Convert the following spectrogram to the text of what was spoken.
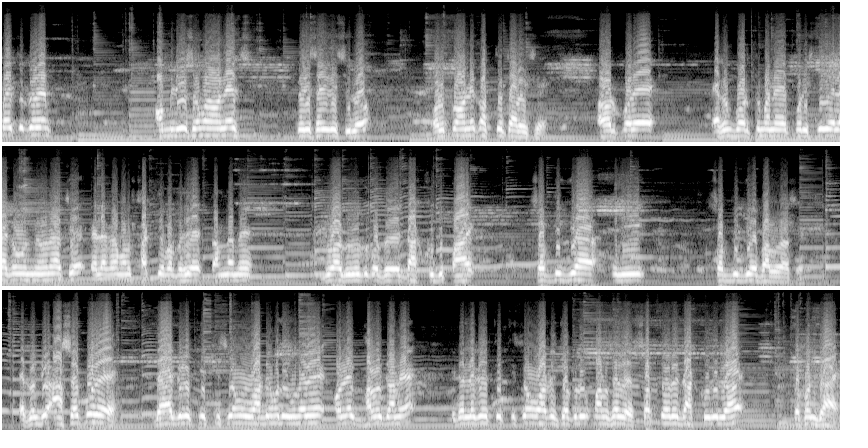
ভাই, তো ধরেন অমলির সময় অনেক পেরেশানিতে ছিল ওর উপর অনেক অত্যাচার হয়েছে। ওর পরে এখন বর্তমানে পরিস্থিতি এলাকা উন্নয়ন আছে, এলাকার মানুষ থাকতে পারতেছে, তার নামে দোয়া দূরত করতে ডাক খুঁজে পায়। সব দিক দিয়ে উনি, সব দিক দিয়ে ভালো আছে। এখন যে আসার পরে দেখা গেল তেত্রিশ নম্বর ওয়ার্ডের মধ্যে উনারে অনেক ভালো জানে, এটা লেগে তেত্রিশ নম্বর ওয়ার্ডে যতটুকু মানুষ আছে, সব শহরে ডাক খুঁজে লয়, তখন যায়।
